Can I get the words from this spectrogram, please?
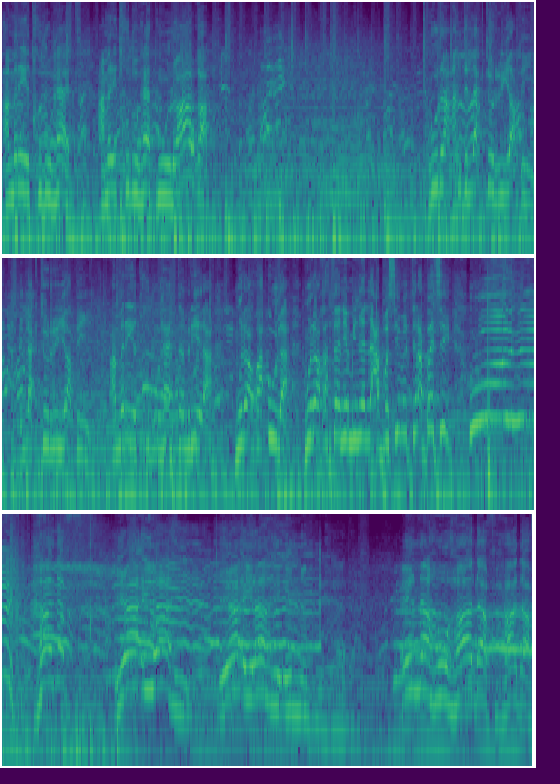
عملية خذوهات عملية خذوهات مراوغة. كرة عند اللاكتو الرياضي. اللاكتو الرياضي. عملية خذوهات تمريرة. مراوغة أولى. مراوغة ثانية من اللاعب وسيم الترابيسي. ولي هدف! يا إلهي! يا إلهي! إنه هدف. إنه هدف. هدف.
